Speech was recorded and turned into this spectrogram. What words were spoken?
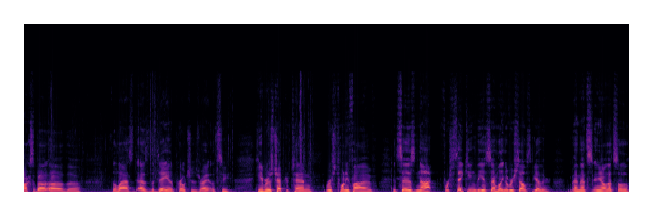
talks about uh, the, the last as the day approaches right? Let's see. Hebrews chapter 10 verse 25 it says not forsaking the assembling of yourselves together. And that's you know that's a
